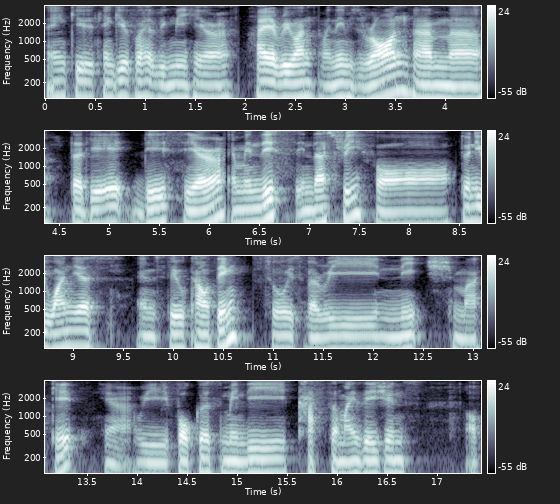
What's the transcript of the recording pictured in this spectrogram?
Thank you. Thank you for having me here. Hi, everyone. My name is Ron. I'm uh, 38 this year. I'm in this industry for 21 years and still counting. So it's very niche market. Yeah, we focus mainly customizations of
